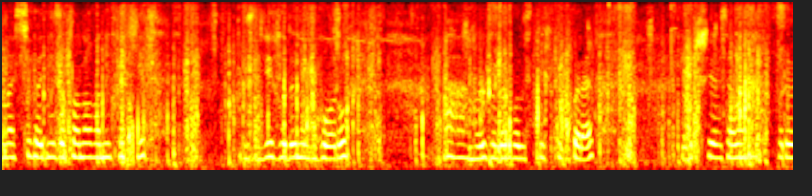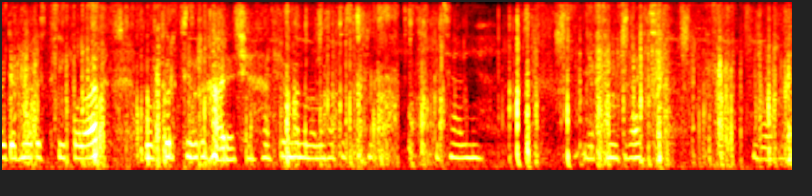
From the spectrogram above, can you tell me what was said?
У нас сьогодні запланований похід десь дві години вгору. А, ми вже вирвались трішки вперед. Якщо я взяла переодягнути такий полар, бо в Турції вже гаряче. А ще в мене на ногах такі спеціальні, як це називається? Боже,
